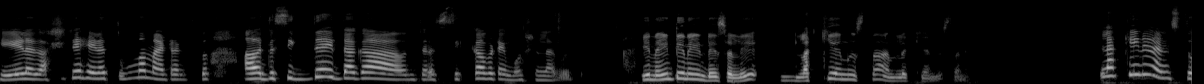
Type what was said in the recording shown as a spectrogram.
ಹೇಳೋದು ಅಷ್ಟೇ ಹೇಳೋದು ತುಂಬ ಮ್ಯಾಟರ್ ಆಗ್ತಿತ್ತು. ಅದು ಸಿಗದೆ ಇದ್ದಾಗ ಒಂಥರ ಸಿಕ್ಕಾಪಟ್ಟೆ ಎಮೋಷನಲ್ ಆಗೋಯ್ತು. ಈ ನೈಂಟಿ ನೈನ್ ಡೇಸ್ ಅಲ್ಲಿ ಲಕ್ಕಿ ಅನ್ನಿಸ್ತಾ ಅನ್ಲಕ್ಕಿ ಅನ್ನಿಸ್ತಾ? ಲಕ್ಕಿನೇ ಅನಿಸ್ತು.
